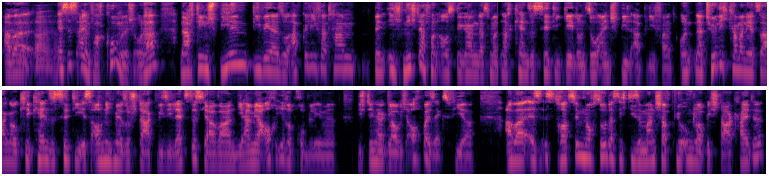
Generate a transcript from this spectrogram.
aber Ja, ja. es ist einfach komisch, oder? Nach den Spielen, die wir so abgeliefert haben, bin ich nicht davon ausgegangen, dass man nach Kansas City geht und so ein Spiel abliefert. Und natürlich kann man jetzt sagen, okay, Kansas City ist auch nicht mehr so stark, wie sie letztes Jahr waren. Die haben ja auch ihre Probleme. Die stehen ja, glaube ich, auch bei 6-4. Aber es ist trotzdem noch so, dass ich diese Mannschaft für unglaublich stark halte,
